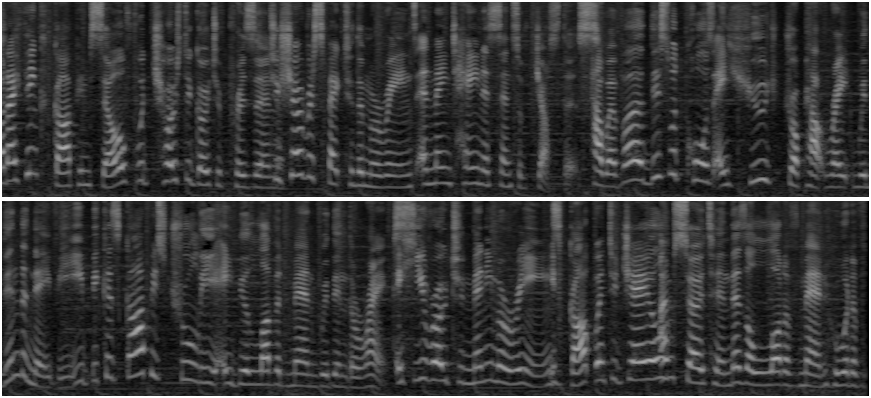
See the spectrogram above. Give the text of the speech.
But I think Garp himself would chose to go to prison to show respect to the Marines and maintain a sense of justice. However, this would cause a huge dropout rate within the Navy because Garp is truly a beloved man within the ranks, a hero to many Marines. If Garp went to jail, I'm certain there's a lot of men who would have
